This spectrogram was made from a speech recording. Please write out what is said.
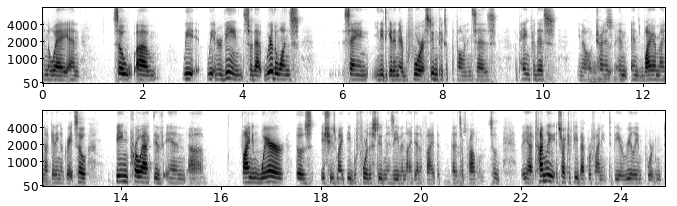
in the way. And so um, we, we intervene so that we're the ones saying you need to get in there before a student picks up the phone and says, I'm paying for this, you know, I'm Oh, trying to, and, and why am I not getting a grade? So being proactive in uh, finding where those issues might be before the student has even identified that, that it's a problem. So yeah, timely instructor feedback we're finding to be a really important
